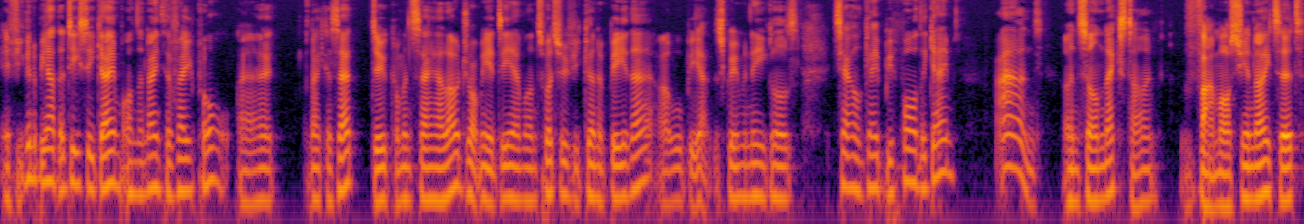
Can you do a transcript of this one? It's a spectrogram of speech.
if you're going to be at the DC game on the 9th of April, uh, like I said, do come and say hello. Drop me a DM on Twitter if you're going to be there. I will be at the Screaming Eagles tailgate before the game. And until next time, Vamos United.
